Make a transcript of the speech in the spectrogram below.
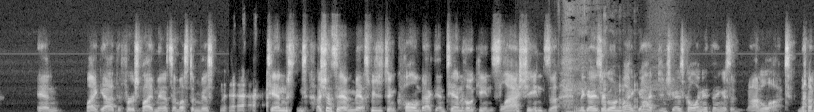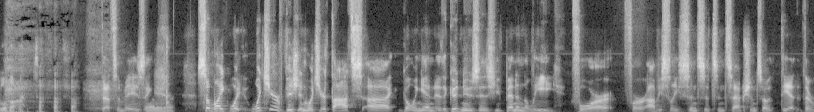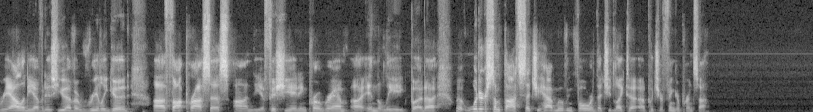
and my God, the first five minutes I must have missed ten. I shouldn't say I missed. We just didn't call them back then. Ten hookings, slashings, uh, and the guys are going, "My God, didn't you guys call anything?" I said, "Not a lot, not a lot." That's amazing. So, Mike, what, what's your vision? What's your thoughts uh, going in? The good news is you've been in the league for for obviously since its inception. So the the reality of it is you have a really good uh, thought process on the officiating program uh, in the league. But uh, what are some thoughts that you have moving forward that you'd like to uh, put your fingerprints on?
